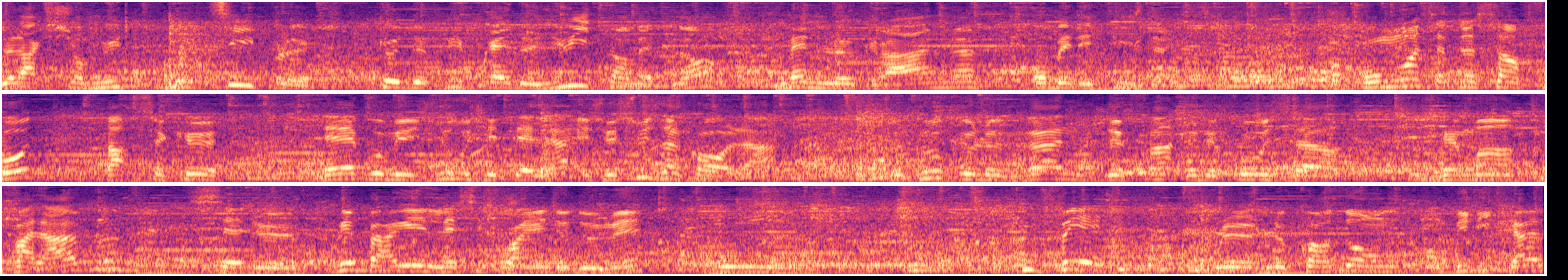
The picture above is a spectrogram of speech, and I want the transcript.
de l'action multiple que depuis près de 8 ans maintenant mène le GRAN au bénéfice d'Haïti Pour moi, c'est un sans faute parce que dès les premiers jours, j'étais là et je suis encore là. Je trouve que le GRAN défend une cause vraiment valable, c'est de préparer les citoyens de demain pour couper le, cordon ombilical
